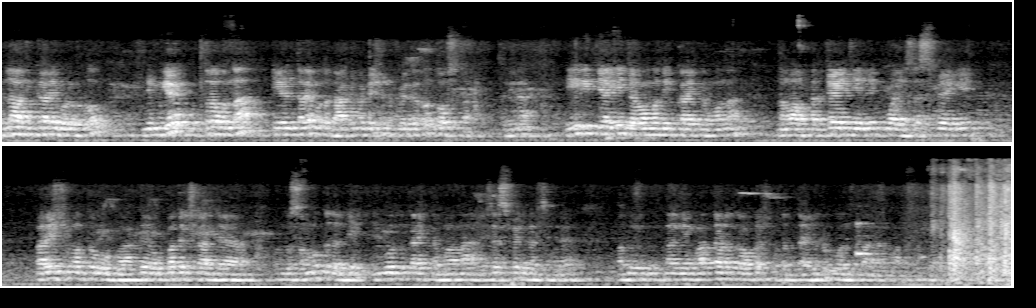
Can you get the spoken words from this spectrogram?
ಎಲ್ಲ ಅಧಿಕಾರಿಗಳು ನಿಮಗೆ ಉತ್ತರವನ್ನ ಹೇಳ್ತಾರೆ ಮತ್ತು ಡಾಕ್ಯುಮೆಂಟೇಶನ್ ಬೇಕಾದ್ರೂ ತೋರಿಸ್ತಾರೆ. ಸರಿನಾ? ಈ ರೀತಿಯಾಗಿ ಜವಾಬ್ದಾರಿ ಕಾರ್ಯಕ್ರಮವನ್ನ ನಮ್ಮ ಪಂಚಾಯಿತಿಯಲ್ಲಿ ತುಂಬಾ ಯಶಸ್ವಿಯಾಗಿ ಹರೀಶ್ ಮತ್ತು ಉಪಾಧ್ಯಕ್ಷ ಉಪಾಧ್ಯಕ್ಷರಾದ ಒಂದು ಸಮ್ಮುಖದಲ್ಲಿ ಈ ಒಂದು ಕಾರ್ಯಕ್ರಮವನ್ನ ಯಶಸ್ವಿಯಾಗಿ ನಡೆಸಿದ್ರೆ ಅದು ನನಗೆ ಮಾತಾಡೋಕೆ ಅವಕಾಶ ಕೊಟ್ಟಂತ ಎಲ್ಲರಿಗೂ ಒಂದು ಮಾತನಾಡ್ತೀನಿ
